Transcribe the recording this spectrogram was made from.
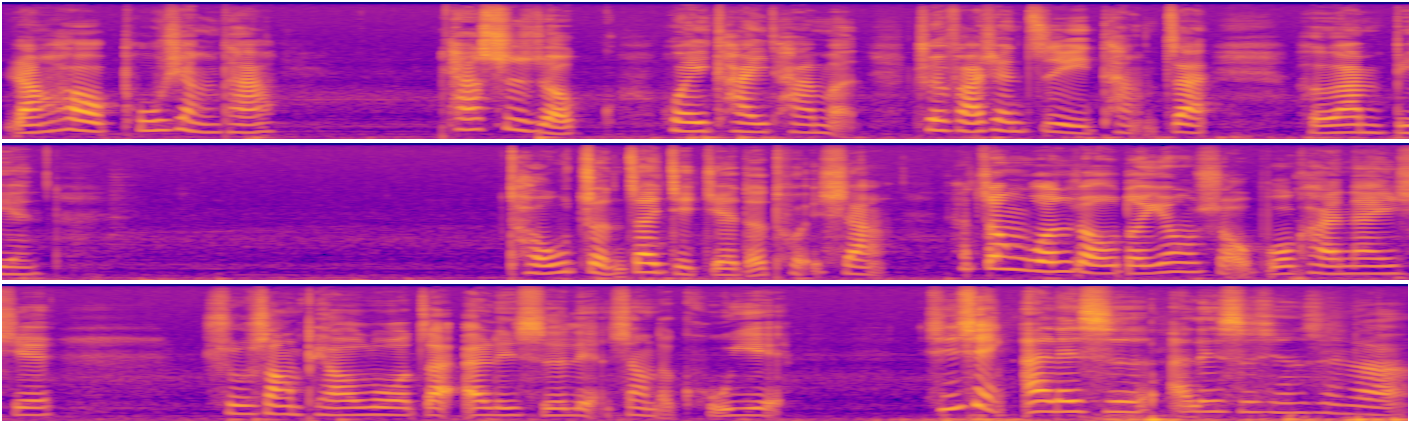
然后扑向他。他试着挥开它们，却发现自己躺在河岸边，头枕在姐姐的腿上。她正温柔的用手拨开那一些树上飘落在爱丽丝脸上的枯叶。醒醒，爱丽丝！爱丽丝先生了。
